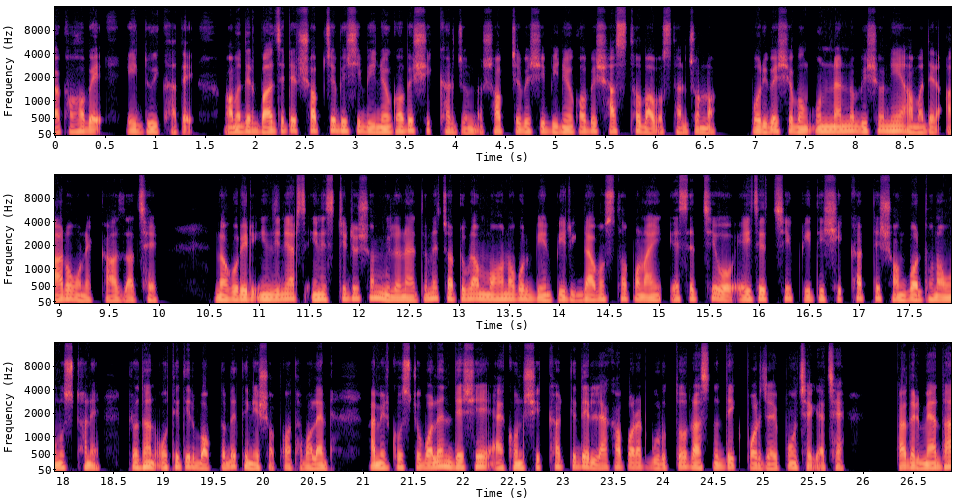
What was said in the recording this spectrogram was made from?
রাখা হবে এই দুই খাতে। আমাদের বাজেটের সবচেয়ে বেশি বিনিয়োগ হবে শিক্ষার জন্য, সবচেয়ে বেশি বিনিয়োগ হবে স্বাস্থ্য ব্যবস্থার জন্য। পরিবেশ এবং অন্যান্য বিষয় নিয়ে আমাদের আরও অনেক কাজ আছে। নগরীর ইঞ্জিনিয়ার্স ইনস্টিটিউশন মিলনায়তনে চট্টগ্রাম মহানগর বিএনপির ব্যবস্থাপনায় এসএসসি ও এইচএসসি কৃতি শিক্ষার্থী সংবর্ধনা অনুষ্ঠানে প্রধান অতিথির বক্তব্যে তিনি এসব কথা বলেন। আমির খসরু বলেন, দেশে এখন শিক্ষার্থীদের লেখাপড়ার গুরুত্ব রাজনৈতিক পর্যায়ে পৌঁছে গেছে। তাদের মেধা,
